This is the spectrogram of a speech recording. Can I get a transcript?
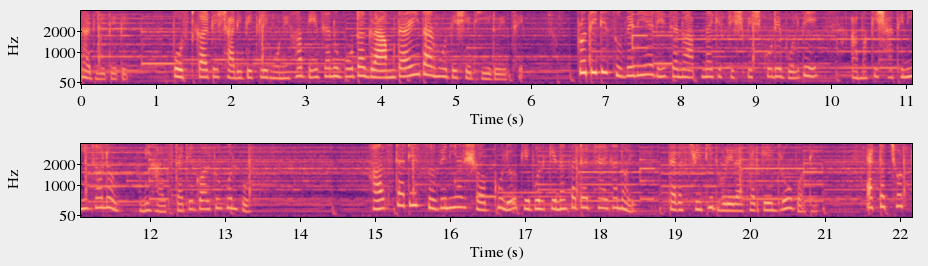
ধাঁধিয়ে দেবে। পোস্ট পোস্টকার্ডের শাড়ি দেখলে মনে হবে যেন গোটা গ্রামটাই তার মধ্যে সেধিয়ে রয়েছে। প্রতিটি সুভেনিয়ারই যেন আপনাকে ফিসফিস করে বলবে, আমাকে সাথে নিয়ে চলো, আমি হালস্টাটের গল্প বলব। হালস্টাটের সুভেনিয়ার সবগুলো কেবল কেনাকাটার জায়গা নয়, তারা স্মৃতি ধরে রাখার কেন্দ্রও বটে। একটা ছোট্ট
